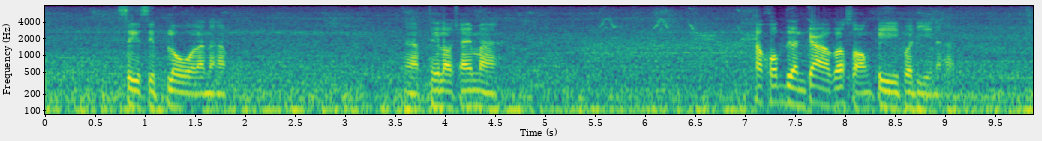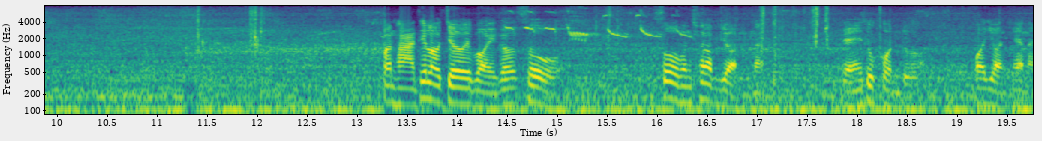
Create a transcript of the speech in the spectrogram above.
6,040 โลแล้วนะครับนะครับ ที่เราใช้มา ถ้าครบเดือน9ก็2ปีพอดีนะครับ ปัญหาที่เราเจอบ่อยๆก็โซ่ โซ่มันชอบหย่อนนะเดี๋ยวให้ทุกคนดูว่าหย่อนแค่ไหน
